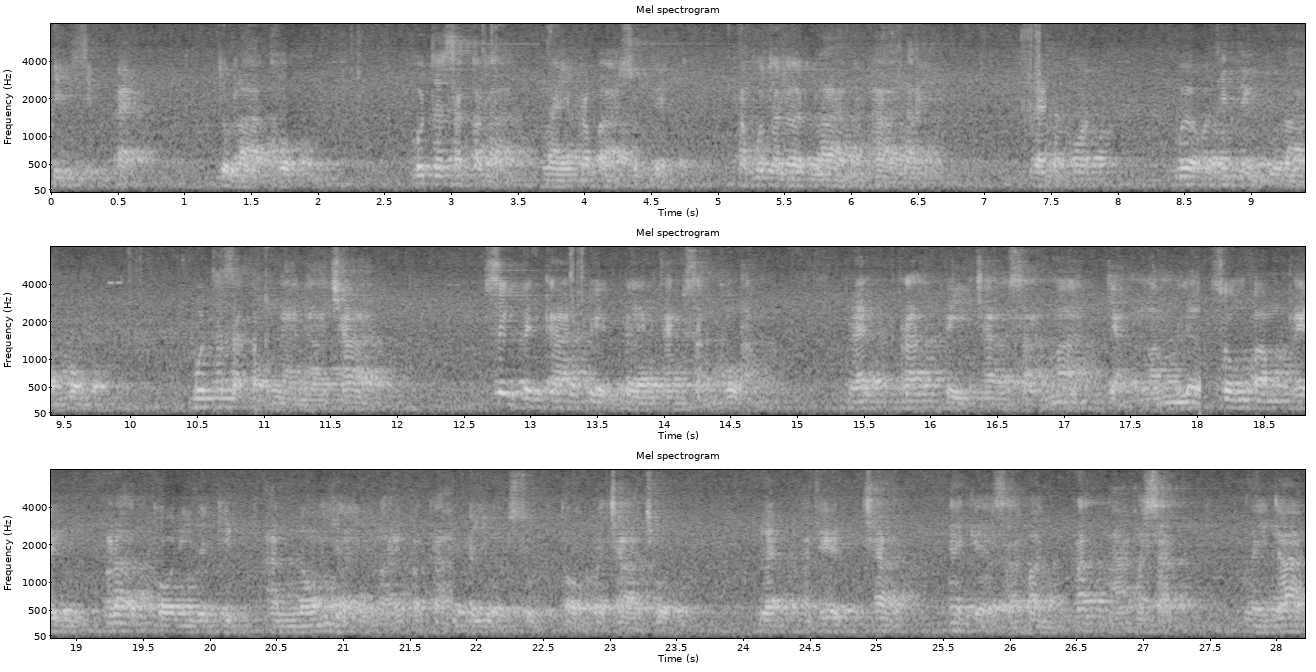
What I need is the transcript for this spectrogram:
ที่ 18 ตุลาคม พุทธศักราชในพระบาทสมเด็จพระพุทธเลิศล่านภาลัยและพจน์เมื่อวันที่ 1 ตุลาคม พุทธศักราชนานาชาติ ซึ่งเป็นการเปลี่ยนแปลงทางสังคม และพระปรีชาสามารถอย่างล้ำเลิศทรงบำเพ็ญพระราชกรณียกิจอันน้อยใหญ่หลายประการประโยชน์สุขต่อประชาชน และประเทศชาติให้แก่สถาบันพระมหากษัตริย์ในด้าน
